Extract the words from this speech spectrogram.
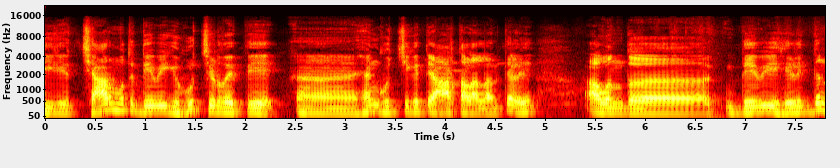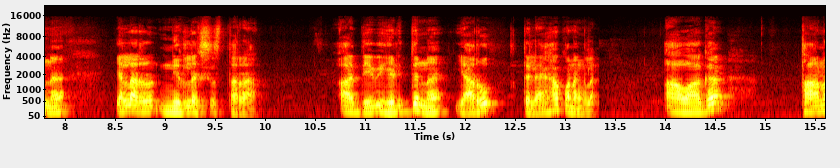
ಈ ಚಾರುಮತಿ ದೇವಿಗೆ ಹುಚ್ಚು ಹಿಡ್ದೈತಿ ಹೆಂಗೆ ಹುಚ್ಚಿಗತಿ ಆಡ್ತಾಳಲ್ಲ ಅಂತೇಳಿ ಆ ಒಂದು ದೇವಿ ಹೇಳಿದ್ದನ್ನು ಎಲ್ಲರೂ ನಿರ್ಲಕ್ಷಿಸ್ತಾರ. ಆ ದೇವಿ ಹೇಳಿದ್ದನ್ನು ಯಾರೂ ತಲೆಗೆ ಹಾಕೊಳಂಗಿಲ್ಲ ಆವಾಗ ತಾನ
